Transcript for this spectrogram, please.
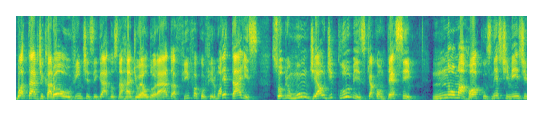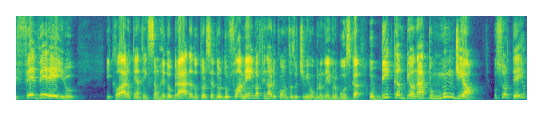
Boa tarde, Carol, ouvintes ligados na Rádio Eldorado. A FIFA confirmou detalhes sobre o Mundial de Clubes que acontece no Marrocos neste mês de fevereiro. E claro, tem atenção redobrada do torcedor do Flamengo, afinal de contas, o time rubro-negro busca o bicampeonato mundial. O sorteio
